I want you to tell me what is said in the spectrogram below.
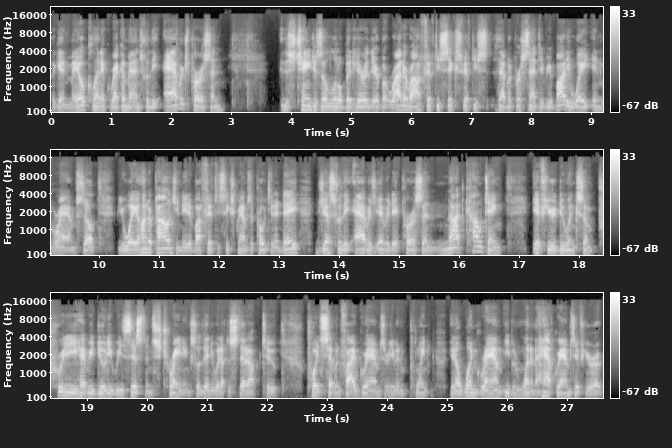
again, Mayo Clinic recommends for the average person this changes a little bit here and there, but right around 56, 57% of your body weight in grams. So if you weigh 100 pounds, you need about 56 grams of protein a day just for the average everyday person, not counting if you're doing some pretty heavy duty resistance training. So then you would have to step up to 0.75 grams or even point, you know, one gram, even one and a half grams if you're a,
